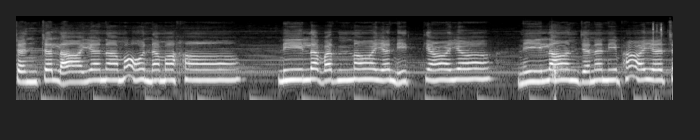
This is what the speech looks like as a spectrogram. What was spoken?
चञ्चलाय नमो नमः नीलवर्णाय नित्याय नीलाञ्जननिभाय च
